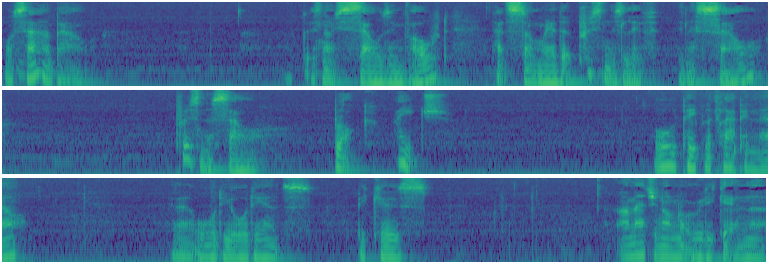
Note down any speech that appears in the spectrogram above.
What's that about? There's no cells involved. That's somewhere that prisoners live, in a cell. Prisoner cell, block H. All the people are clapping now. You know, all the audience because I imagine I'm not really getting the,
